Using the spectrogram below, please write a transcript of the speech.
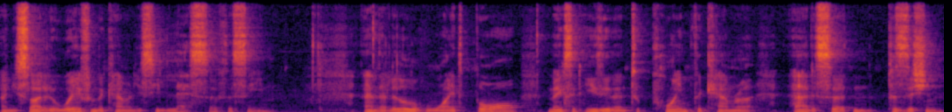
and you slide it away from the camera, you see less of the scene. And that little white ball makes it easy then to point the camera at a certain position.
